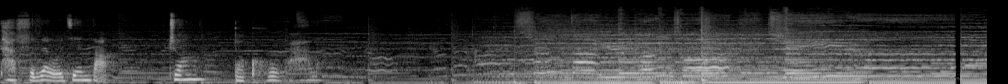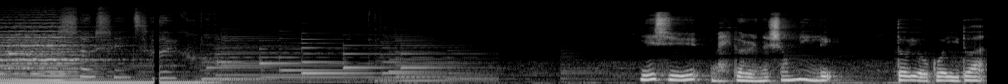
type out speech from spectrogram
她伏在我肩膀，妆都哭花了。也许每个人的生命里，都有过一段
